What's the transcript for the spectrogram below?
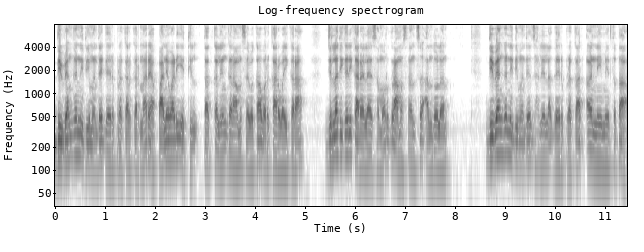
दिव्यांग निधीमध्ये गैरप्रकार करणाऱ्या पानेवाडी येथील तत्कालीन ग्रामसेवकावर कारवाई करा. जिल्हाधिकारी कार्यालयासमोर ग्रामस्थांचं आंदोलन. दिव्यांग निधीमध्ये झालेला गैरप्रकार अनियमितता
